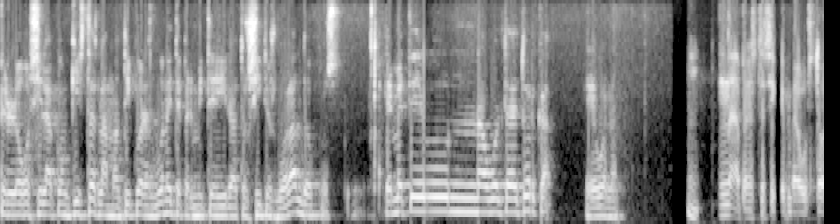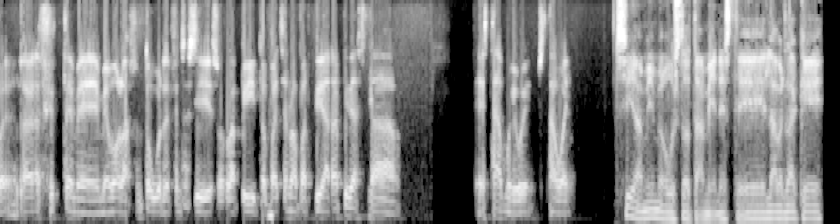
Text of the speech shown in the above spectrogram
pero luego si la conquistas, la mantícora es buena y te permite ir a otros sitios volando, pues te mete una vuelta de tuerca, que bueno, Nada, pero este sí que me gustó, ¿eh? la verdad es que este me, me mola, son tower defensa así, eso, rapidito, para echar una partida rápida está, está muy bien, está guay. Sí, a mí me gustó también este. La verdad que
